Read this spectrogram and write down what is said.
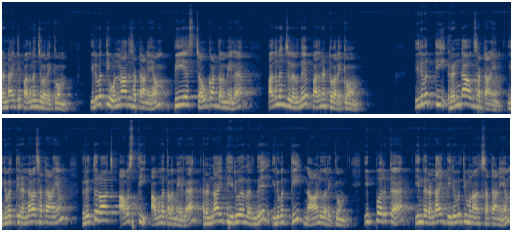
ரெண்டாயிரத்தி பதினஞ்சு வரைக்கும். இருபத்தி ஒன்றாவது சட்ட ஆணையம் பிஎஸ் சவுகான் தலைமையில் பதினஞ்சுலேருந்து பதினெட்டு வரைக்கும். இருபத்தி ரெண்டாவது சட்ட ஆணையம் இருபத்தி ரெண்டாவது சட்ட ஆணையம் ரித்துராஜ் அவஸ்தி அவங்க தலைமையில் ரெண்டாயிரத்தி இருபதுலேருந்து இருபத்தி நாலு வரைக்கும். இப்போ இருக்க இந்த ரெண்டாயிரத்தி இருபத்தி மூணாவது சட்ட ஆணையம்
